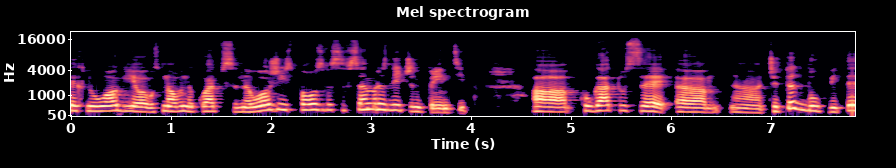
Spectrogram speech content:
технология, основна, която се наложи, използва съвсем различен принцип – а, когато се а, а, четат буквите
